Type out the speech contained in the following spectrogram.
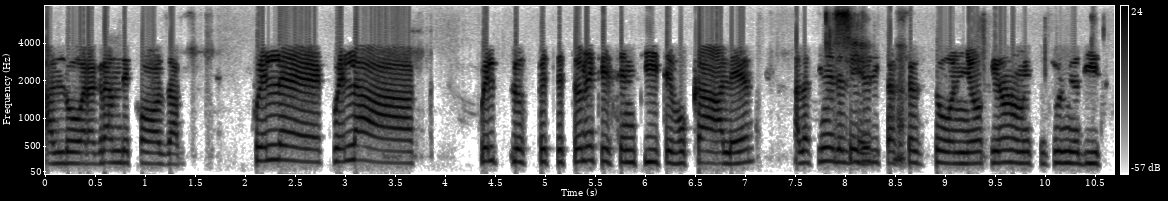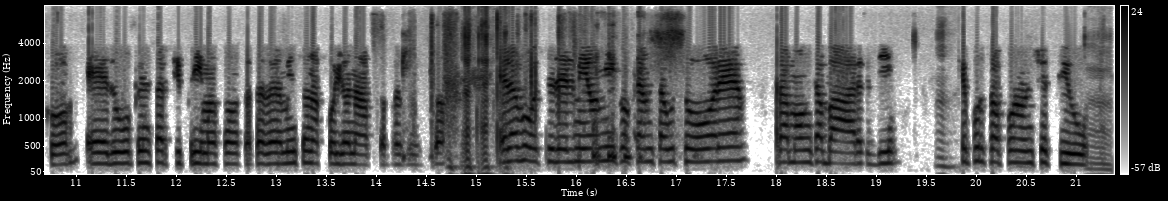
Allora, grande cosa, Quelle, quella, quel, lo spezzettone che sentite vocale alla fine del sì. video di Casca il Sogno, che io non ho messo sul mio disco e dovevo pensarci prima, sono stata veramente una coglionazza per questo, è la voce del mio amico cantautore Ramon Gabardi, ah. che purtroppo non c'è più. Ah.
